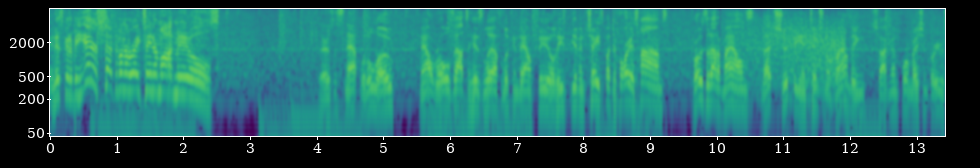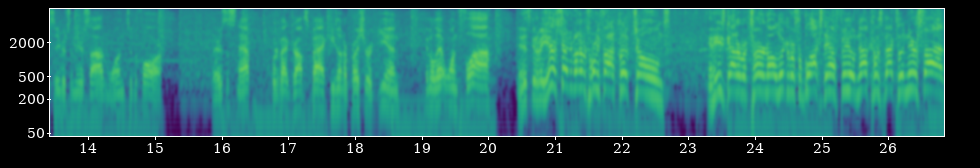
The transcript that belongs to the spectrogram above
and it's going to be intercepted by number 18, Ahmad Mills. There's the snap, little low. Now rolls out to his left, looking downfield. He's given chase by Jafarius Himes. Throws it out of bounds. That should be intentional grounding. Shotgun formation, three receivers to the near side, one to the far. There's the snap. Quarterback drops back. He's under pressure again. Gonna let one fly. And it's gonna be intercepted by number 25, Cliff Jones. And he's got a return on, looking for some blocks downfield. Now comes back to the near side.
